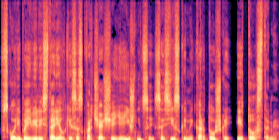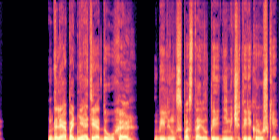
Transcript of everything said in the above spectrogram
Вскоре появились тарелки со скворчащей яичницей, сосисками, картошкой и тостами. «Для поднятия духа...» — Биллингс поставил перед ними четыре кружки.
